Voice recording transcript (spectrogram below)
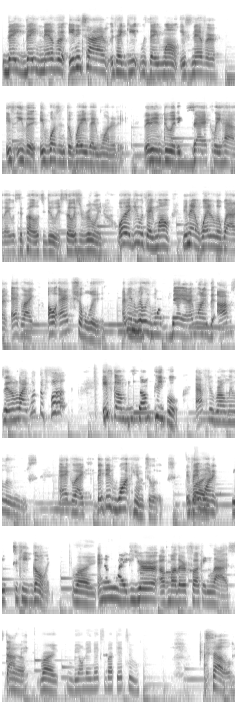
they they never anytime they get what they want, it's never it's either it wasn't the way they wanted it. They didn't do it exactly how they were supposed to do it, so it's ruined. Or they get what they want, then they wait a little while and act like, oh, actually, I didn't Mhm. really want that. I wanted the opposite. I'm like, what the fuck? It's gonna be some people after Roman lose act like they didn't want him to lose. If they Right. wanted it to keep going. Right. And I'm like, you're a motherfucking lie. Stop Yeah. it. Right. Be on their necks about that too. So,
